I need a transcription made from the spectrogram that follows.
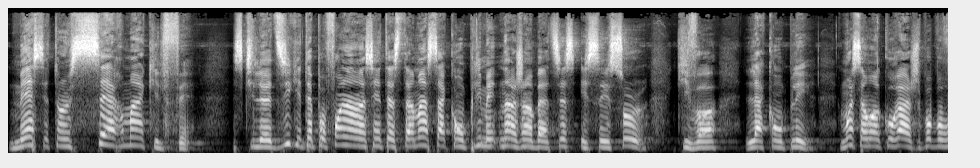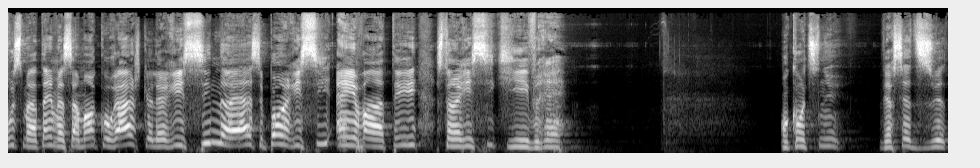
mais c'est un serment qu'il fait. Ce qu'il a dit qu'il était pour faire dans l'Ancien Testament s'accomplit maintenant à Jean-Baptiste et c'est sûr qu'il va l'accomplir. Moi, ça m'encourage. Sais pas pour vous ce matin, mais ça m'encourage que le récit de Noël, c'est pas un récit inventé, c'est un récit qui est vrai. On continue. Verset 18.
